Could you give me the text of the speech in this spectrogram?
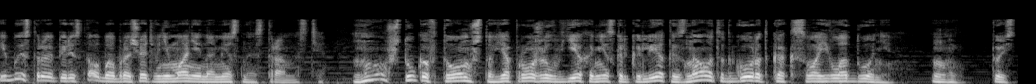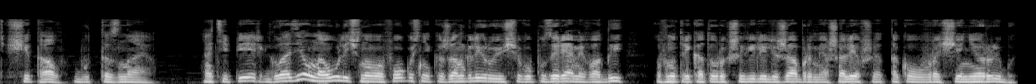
и быстро перестал бы обращать внимание на местные странности. Но штука в том, что я прожил в Ехо несколько лет и знал этот город как свои ладони. Ну, то есть считал, будто знаю. А теперь глазел на уличного фокусника, жонглирующего пузырями воды, внутри которых шевелили жабрами ошалевшие от такого вращения рыбы.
